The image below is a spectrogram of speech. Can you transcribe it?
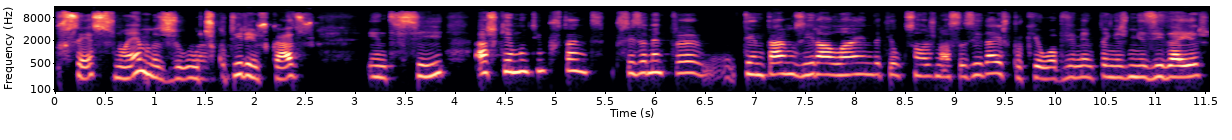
processos, não é? Mas o discutirem os casos entre si, acho que é muito importante, precisamente para tentarmos ir além daquilo que são as nossas ideias, porque eu, obviamente, tenho as minhas ideias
